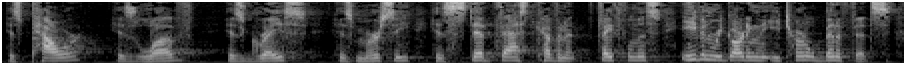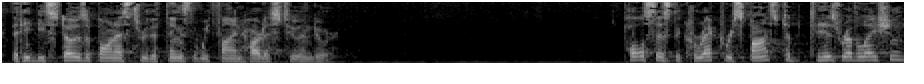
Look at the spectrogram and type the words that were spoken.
His power, His love, His grace, his mercy, His steadfast covenant faithfulness, even regarding the eternal benefits that He bestows upon us through the things that we find hardest to endure. Paul says the correct response to, to his revelation,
